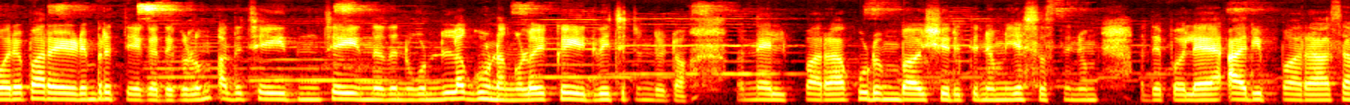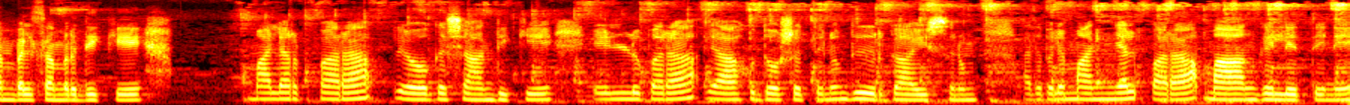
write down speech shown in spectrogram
ഓരോ പറയുടെയും പ്രത്യേകതകളും അത് ചെയ്യുന്നതിന് കൊണ്ടുള്ള ഗുണങ്ങളും ഒക്കെ എഴുതി വെച്ചിട്ടുണ്ട് കേട്ടോ. നെൽപ്പറ കുടുംബാശ്വര്യത്തിനും യശസ്സിനും അതേപോലെ അരിപ്പറ സമ്പൽ സമൃദ്ധിക്ക് മലർപ്പറ രോഗശാന്തിക്ക് എള്ളുപറ രാഹുദോഷത്തിനും ദീർഘായുസ്സിനും അതുപോലെ മഞ്ഞൾപ്പറ മാംഗല്യത്തിന്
